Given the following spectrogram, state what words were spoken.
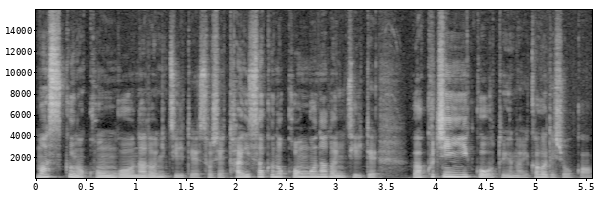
マスクの今後などについてそして対策の今後などについてワクチン移行というのはいかがでしょうか？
